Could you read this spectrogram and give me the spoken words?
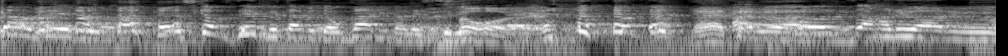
食べる。しかも全部食べておかわりまでするみそうね な。あるあるある。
